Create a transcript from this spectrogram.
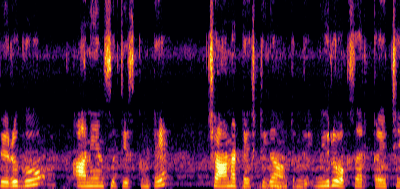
పెరుగు ఆనియన్స్ తీసుకుంటే చాలా టేస్టీగా ఉంటుంది. మీరు ఒకసారి ట్రై చేయండి.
